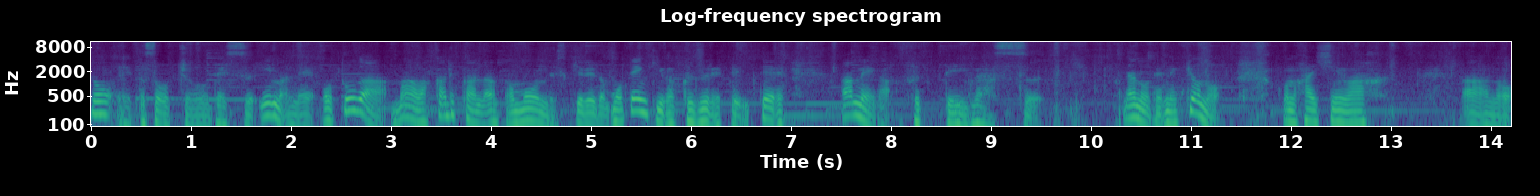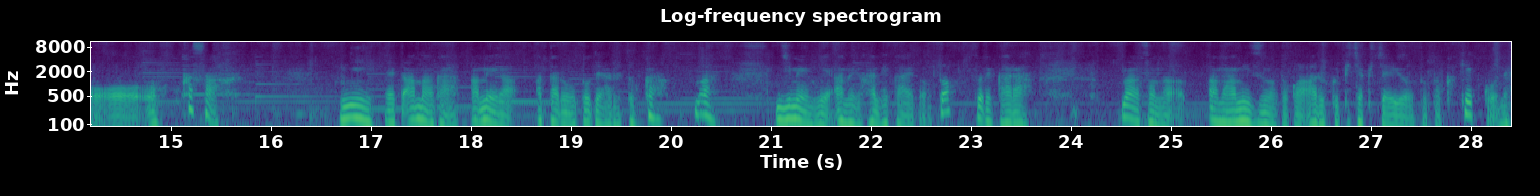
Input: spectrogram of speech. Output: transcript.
の、えー、と早朝です。今ね、音がまあわかるかなと思うんですけれども、天気が崩れていて、雨が降っています。なのでね、今日のこの配信は、あの、傘に、えっと、雨が、雨が当たる音であるとか、まあ、地面に雨が跳ね返る音、それから、まあ、その、雨水のとこ歩くピチャピチャいう音とか、結構ね、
